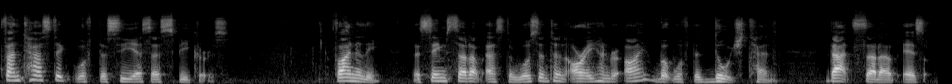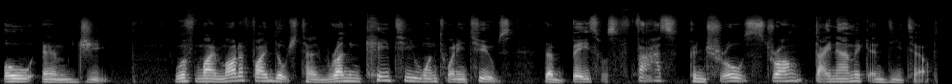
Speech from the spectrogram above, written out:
Fantastic with the CSS speakers. Finally, the same setup as the Willsenton R800i but with the Doge 10. That setup is OMG. With my modified Doge 10 running KT120 tubes, the bass was fast, controlled, strong, dynamic, and detailed.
